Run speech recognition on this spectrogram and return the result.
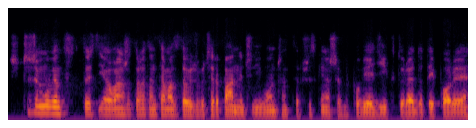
Szczerze mówiąc, to jest, ja uważam, że trochę ten temat został już wyczerpany, czyli łącząc te wszystkie nasze wypowiedzi, które do tej pory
